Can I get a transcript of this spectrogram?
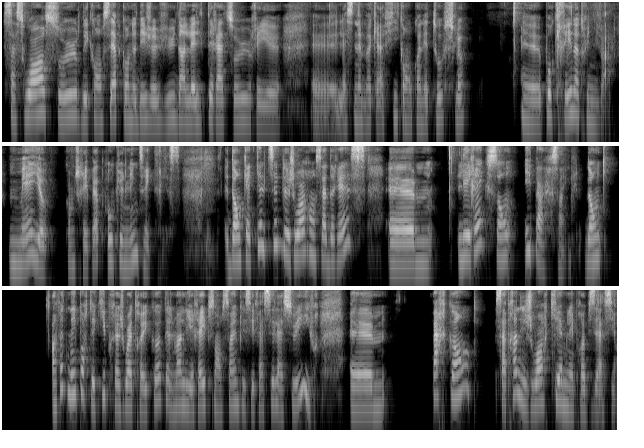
s'asseoir sur des concepts qu'on a déjà vus dans la littérature et la cinématographie qu'on connaît tous, là, pour créer notre univers. Mais il y a, comme je répète, aucune ligne directrice. Donc, à quel type de joueur on s'adresse? les règles sont hyper simples. Donc, en fait, n'importe qui pourrait jouer à Troika tellement les règles sont simples et c'est facile à suivre. Par contre, ça prend des joueurs qui aiment l'improvisation.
